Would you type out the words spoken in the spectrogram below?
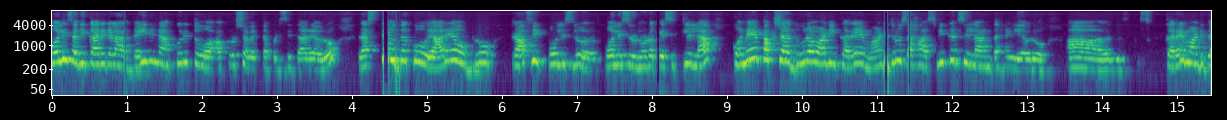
ಪೊಲೀಸ್ ಅಧಿಕಾರಿಗಳ ಗೈರಿನ ಕುರಿತು ಆಕ್ರೋಶ ವ್ಯಕ್ತಪಡಿಸಿದ್ದಾರೆ ಅವರು. ರಸ್ತೆ ಉದ್ದಕ್ಕೂ ಯಾರೇ ಒಬ್ರು ಟ್ರಾಫಿಕ್ ಪೊಲೀಸ್ ಪೊಲೀಸರು ನೋಡೋಕೆ ಸಿಕ್ಲಿಲ್ಲ. ಕೊನೆ ಪಕ್ಷ ದೂರವಾಣಿ ಕರೆ ಮಾಡಿದ್ರು ಸಹ ಸ್ವೀಕರಿಸಿಲ್ಲ ಅಂತ ಹೇಳಿ ಅವರು, ಆ ಕರೆ ಮಾಡಿದ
